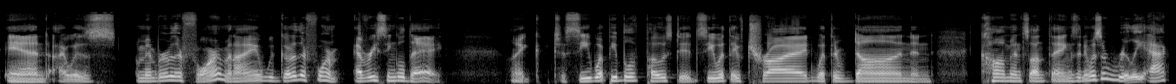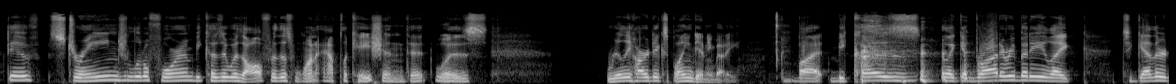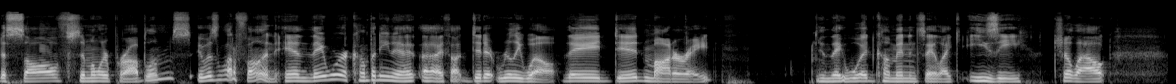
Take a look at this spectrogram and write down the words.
And I was a member of their forum, and I would go to their forum every single day, like to see what people have posted, see what they've tried, what they've done, and comments on things. And it was a really active, strange little forum because it was all for this one application that was really hard to explain to anybody. But because like it brought everybody like together to solve similar problems, it was a lot of fun. And they were a company that uh, I thought did it really well. They did moderate and they would come in and say like easy, chill out.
